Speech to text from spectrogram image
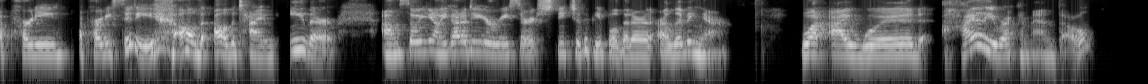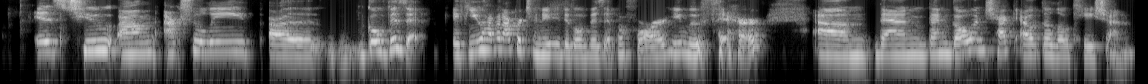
a party, a party city all the, all the time either. Um, so, you know, you got to do your research, speak to the people that are, are living there. What I would highly recommend though, is to um, actually uh, go visit if you have an opportunity to go visit before you move there, um, then then go and check out the location.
